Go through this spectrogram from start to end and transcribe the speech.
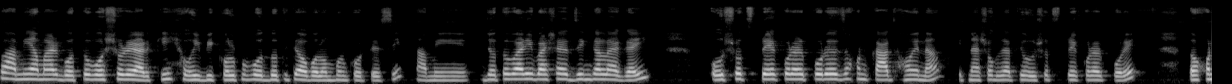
তো আমি আমার গত বছরের আর কি ওই বিকল্প পদ্ধতিটা অবলম্বন করতেছি। আমি যতবারই বাসায় জিঙ্গা লাগাই, ঔষধ স্প্রে করার পরেও যখন কাজ হয় না, কীটনাশক জাতীয় ঔষধ স্প্রে করার পরে, তখন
